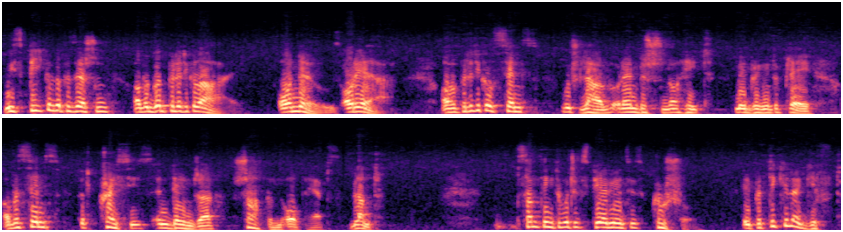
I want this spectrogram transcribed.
We speak of the possession of a good political eye, or nose, or ear, of a political sense which love or ambition or hate may bring into play, of a sense that crisis and danger sharpen or perhaps blunt. Something to which experience is crucial, a particular gift,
